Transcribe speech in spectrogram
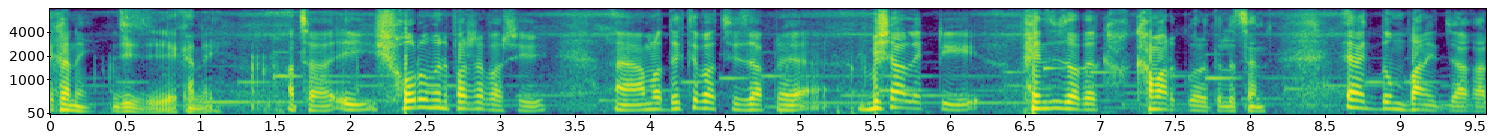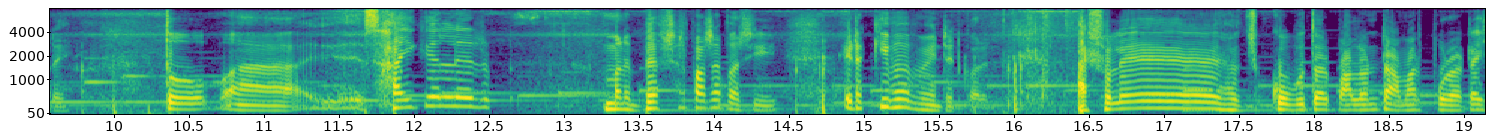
এখানে? জি জি এখানেই আচ্ছা এই শোরুমের পাশাপাশি আমরা দেখতে পাচ্ছি যে আপনি বিশাল একটি ফেন্সি জাতের খামার গড়ে তুলেছেন। একদম বাণিজ্য আকারে। তো সাইকেলের মানে ব্যবসার পাশাপাশি এটা কীভাবে মেনটেন করেন? আসলে কবুতর পালনটা আমার পুরাটাই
